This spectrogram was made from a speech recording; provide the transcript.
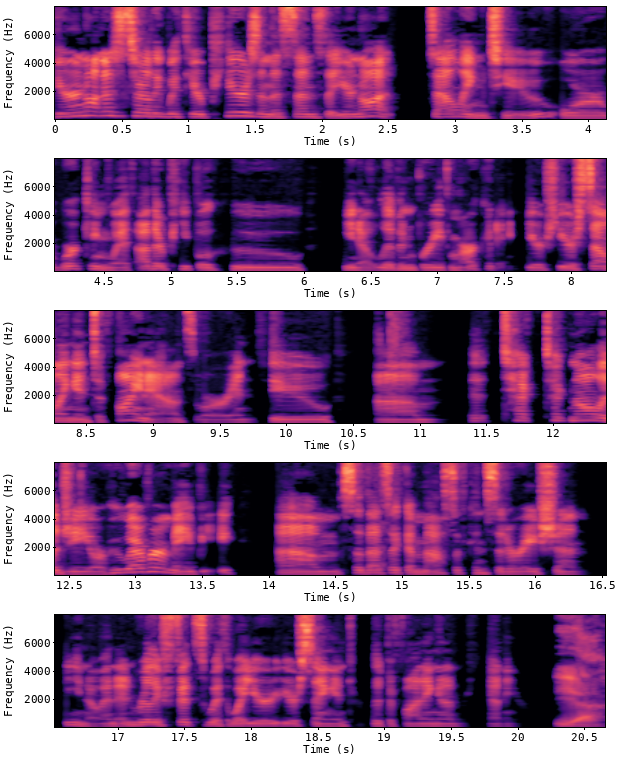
you're not necessarily with your peers in the sense that you're not selling to or working with other people who you know live and breathe marketing. You're you're selling into finance or into um, tech technology or whoever it may be. Um, so that's like a massive consideration, you know, and, and really fits with what you're you're saying in terms of defining and understanding. Yeah,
